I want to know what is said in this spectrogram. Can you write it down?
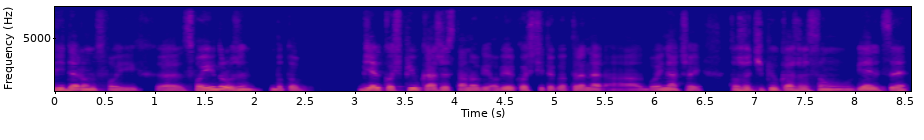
liderom swoich, swoich drużyn, bo to wielkość piłkarzy stanowi o wielkości tego trenera, albo inaczej, to, że ci piłkarze są wielcy,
